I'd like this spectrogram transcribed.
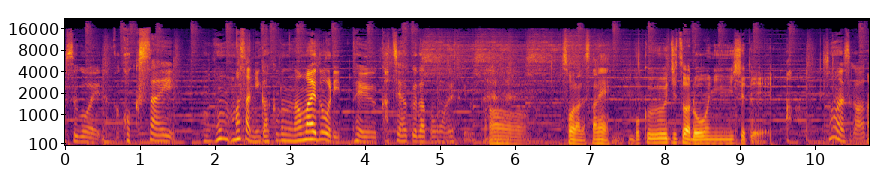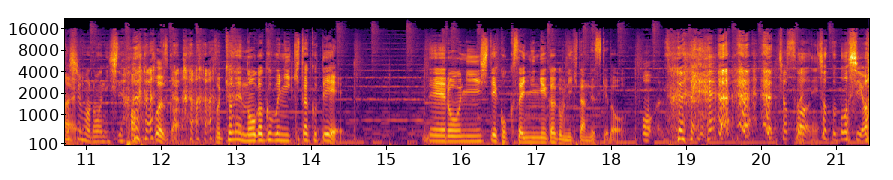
すごいなんか国際まさに学部の名前通りっていう活躍だと思うんですけど。ああそうなんですかね。僕実は浪人しててそうなんですか？い。私も浪人してます、あそうですか？去年農学部に行きたくてで浪人して国際人間科学部に来たんですけど。お ちょっと、ね。ちょっとどうしよう。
